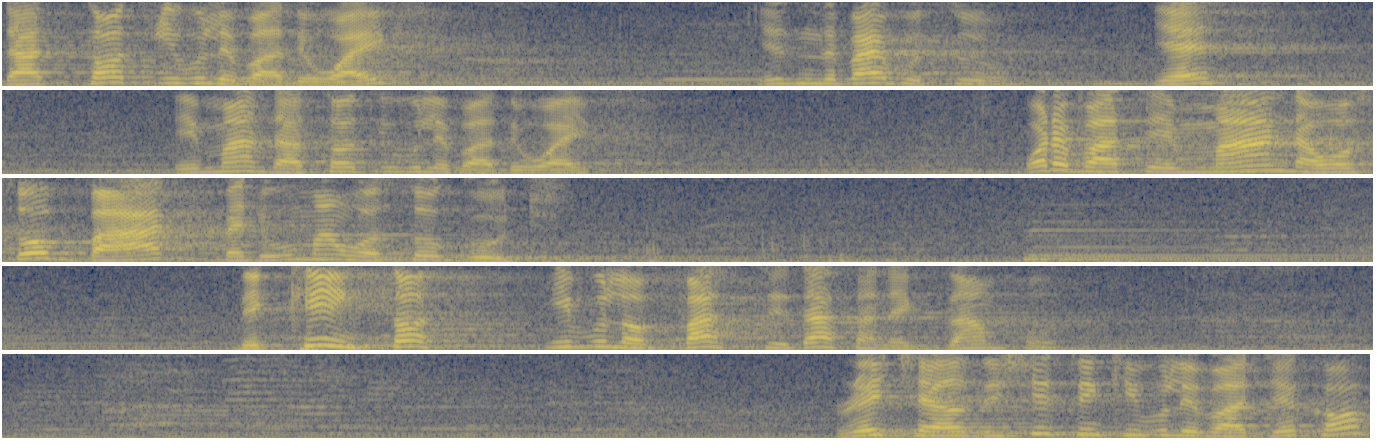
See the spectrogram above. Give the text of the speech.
that thought evil about the wife? It's in the Bible too. Yes? A man that thought evil about the wife. What about a man that was so bad, but the woman was so good? The king thought evil of Vashti. That's an example. Rachel, did she think evil about Jacob?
